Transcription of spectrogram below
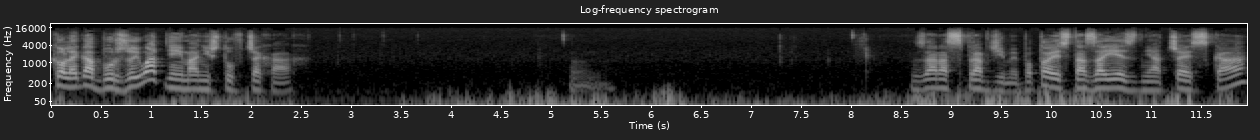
kolega burżuj ładniej ma niż tu w Czechach. Zaraz sprawdzimy, bo to jest ta zajezdnia czeska,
